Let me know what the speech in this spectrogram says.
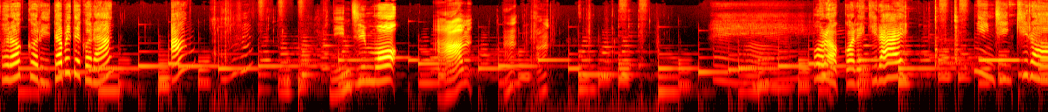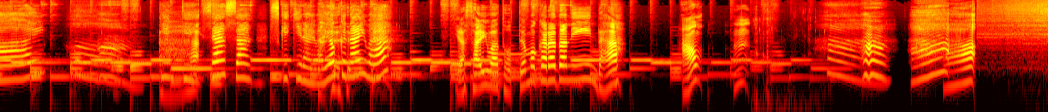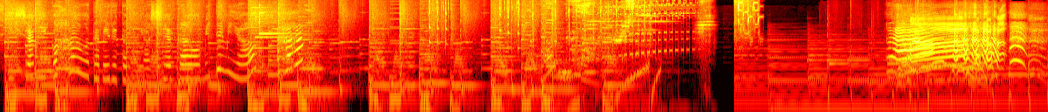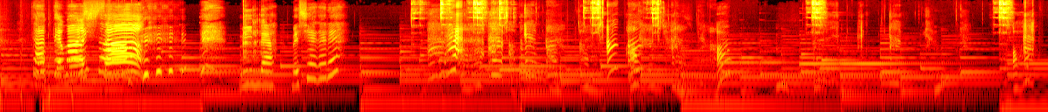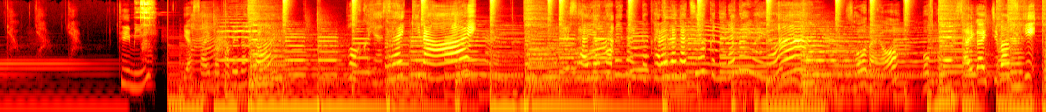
ブロッコリー食べてごらん。あん。人参もあん。ブロッコリー嫌い。人参嫌い。元気さんさん好き嫌いは良くないわ。野菜はとっても体にいいんだ。あん。あ一緒にご飯を食べる時の習慣を見てみようしそう。みんな召し上がれ。ティミー野菜も食べなさい。僕野菜嫌い。野菜を食べないと体が強くならないわよ。そうだよ。僕は野菜が一番好き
